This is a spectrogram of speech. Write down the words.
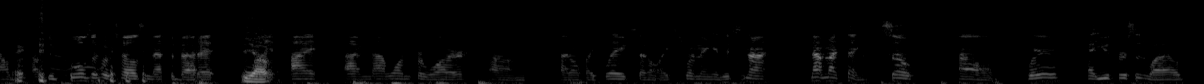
I'll, I'll do pools at hotels, and that's about it. Yeah. I I'm not one for water. Um, I don't like lakes. I don't like swimming. It's not not my thing. So, um, we're at Youth versus Wild,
